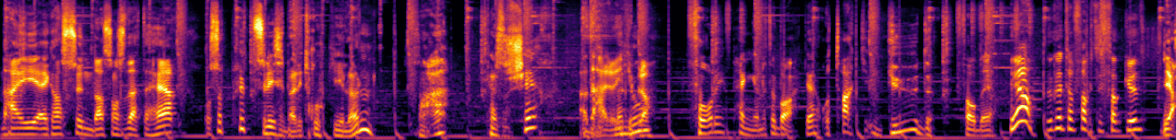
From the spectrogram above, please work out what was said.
Nei, jeg har synda sånn som dette her. Og så plutselig så blir de trukket i lønn. Hæ? Hva er det som skjer? Ja, det her er jo ikke bra. får de pengene tilbake, og takk Gud for det. Ja, du kan ta faktisk takk Gud. Ja.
